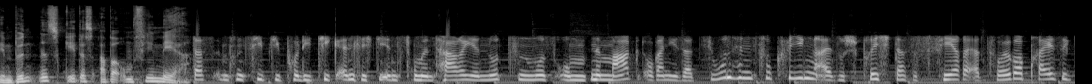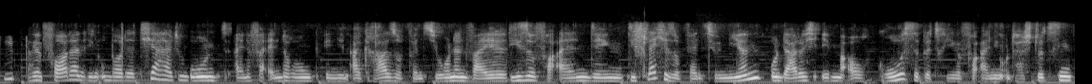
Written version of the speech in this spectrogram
Dem Bündnis geht es aber um viel mehr. Dass im Prinzip die Politik endlich die Instrumentarien nutzen muss, um eine Marktorganisation hinzukriegen, also sprich, dass es faire Erzeugerpreise gibt. Wir fordern den Umbau der Tierhaltung und eine Veränderung in den Agrarsubventionen, weil diese vor allen Dingen die Fläche subventionieren und dadurch eben auch große Betriebe vor allen Dingen unterstützen.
